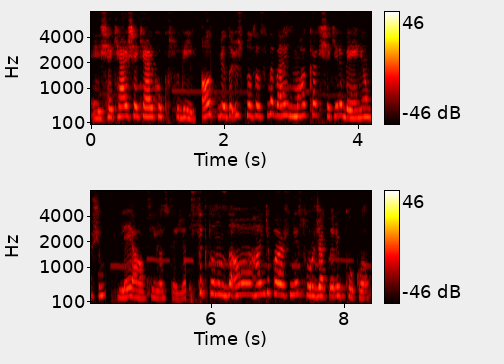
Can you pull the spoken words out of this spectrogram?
Ee, şeker şeker kokusu değil. Alt ya da üst notasında ben muhakkak şekeri beğeniyormuşum. L6'yı göstereceğim. Sıktığınızda aa hangi parfüm diye soracakları bir koku.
